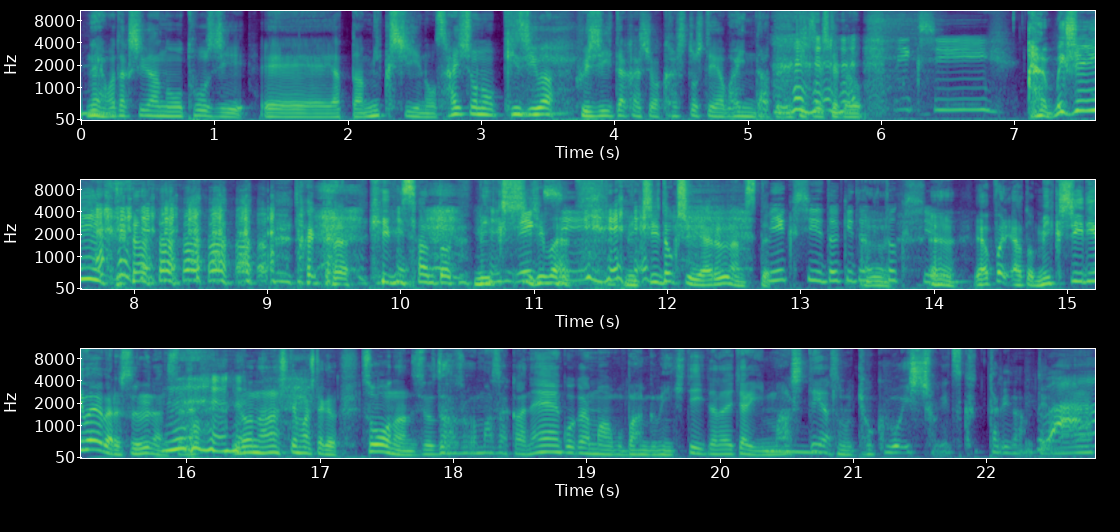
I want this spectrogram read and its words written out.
ね、私があの当時、えーやった mixi の最初の記事は 藤井隆は歌手としてやばいんだという記事でしたけど。mixi。 mixi！だから日比さんと mixi は mixi。特集やるなんつって。ミクシードキドキ特集、うん。うん。やっぱりあと mixi リバイバルするなんてね。いろんな話してましたけど。そうなんですよ。だからまさかねこれからまあ番組に来ていただいたりましてやその曲を一緒に作ったりなんてね。あ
